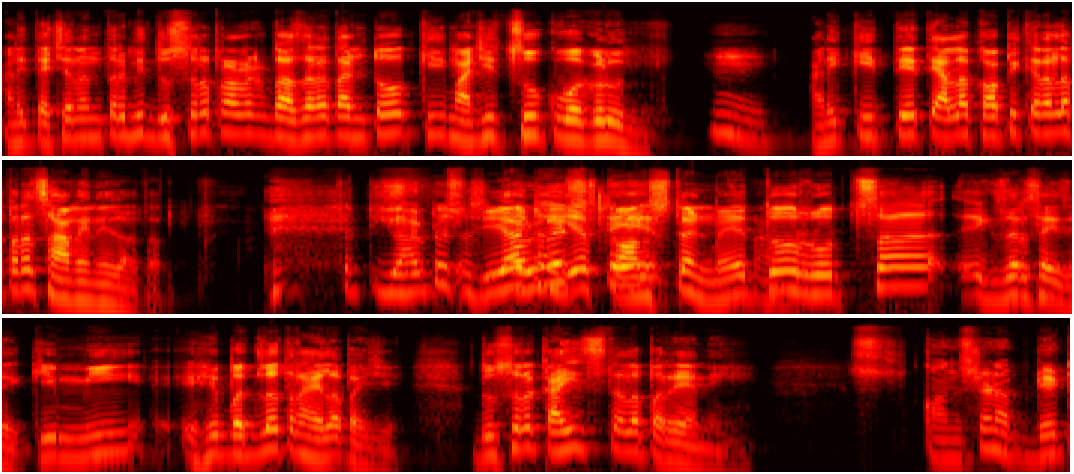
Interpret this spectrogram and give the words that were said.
आणि त्याच्यानंतर मी दुसरं प्रॉडक्ट बाजारात आणतो, की माझी चूक वगळून. आणि की ते त्याला कॉपी करायला परत 6 महिने जातात. तर you have to you have to constant म्हणजे तो. रोजचा एक्सरसाइज आहे, की मी हे बदलत राहायला पाहिजे. दुसरं काहीच त्याला पर्याय नाही. कॉन्स्टंट अपडेट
